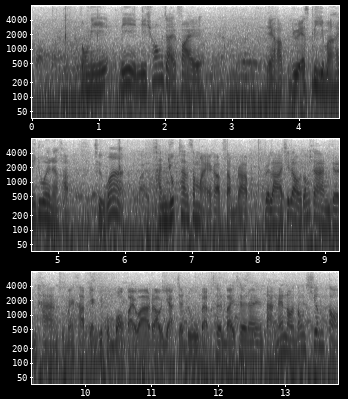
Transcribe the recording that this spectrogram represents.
ๆ ตรงนี้นี่มีช่องจ่ายไฟเนี่ยครับ USB มาให้ด้วยนะครับ ถือว่าทันยุคทันสมัยครับสำหรับเวลาที่เราต้องการเดินทางถูกไหมครับ อย่างที่ผมบอกไปว่าเราอยากจะดูแบบเทิร์น by เทิร์นอะไรต่างๆ แน่นอนต้องเชื่อมต่อ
